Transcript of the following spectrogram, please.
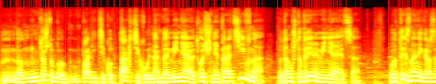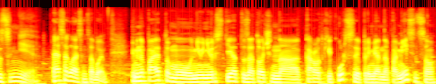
ну, не то чтобы политику, тактику иногда меняют очень оперативно, потому что время меняется, вот их знания гораздо ценнее. Я согласен с тобой. Именно поэтому не университет заточен на короткие курсы, примерно по месяцу.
